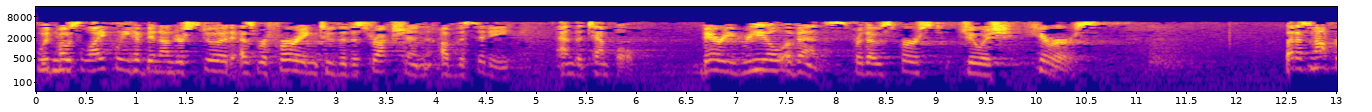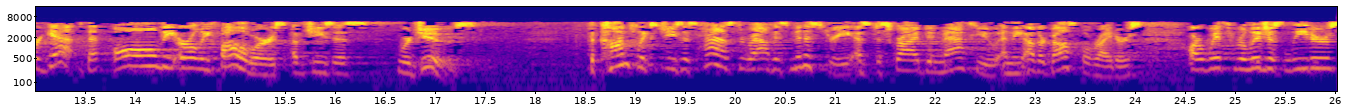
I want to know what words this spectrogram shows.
would most likely have been understood as referring to the destruction of the city and the temple. Very real events for those first Jewish hearers. Let us not forget that all the early followers of Jesus were Jews. The conflicts Jesus has throughout his ministry, as described in Matthew and the other gospel writers, are with religious leaders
